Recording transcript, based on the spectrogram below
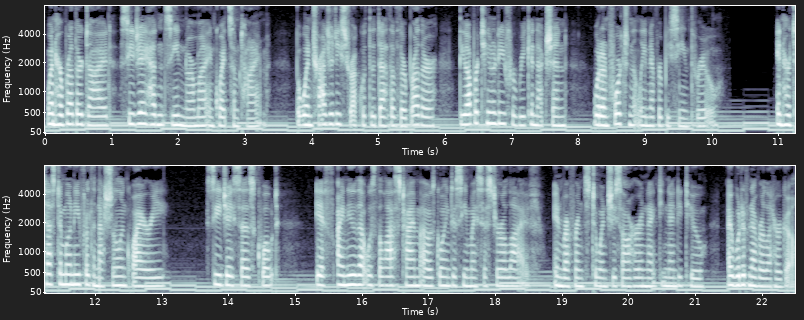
When her brother died, CJ hadn't seen Norma in quite some time, but when tragedy struck with the death of their brother, the opportunity for reconnection would unfortunately never be seen through. In her testimony for the National Inquiry, CJ says, quote, If I knew that was the last time I was going to see my sister alive, in reference to when she saw her in 1992, I would have never let her go.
